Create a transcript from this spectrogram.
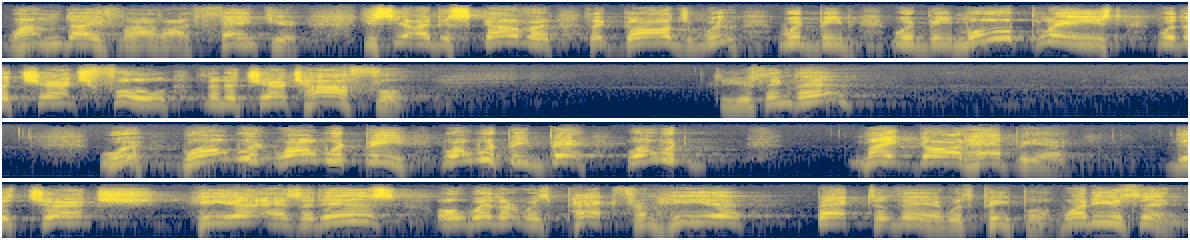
One day, Father, I thank you. You see, I discovered that God would be, would be more pleased with a church full than a church half full. Do you think that? What would, what would be, what would be, be what would make God happier? The church here as it is, or whether it was packed from here back to there with people? What do you think?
